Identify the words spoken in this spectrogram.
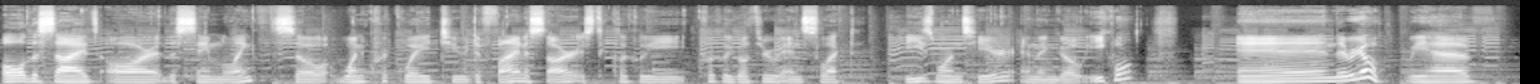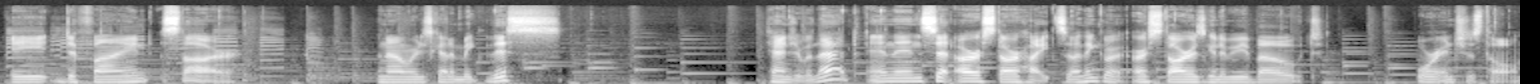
all the sides are the same length. So one quick way to define a star is to quickly quickly go through and select these ones here and then go equal. And there we go. We have a defined star. So now we're just gonna make this tangent with that and then set our star height. So I think our star is gonna be about four inches tall.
